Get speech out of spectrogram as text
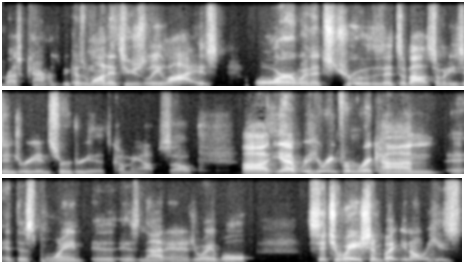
press conference because one, it's usually lies, or when it's true, it's about somebody's injury and surgery that's coming up. So, uh, yeah, hearing from Rick Hahn at this point is, is not an enjoyable situation. But you know, he's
